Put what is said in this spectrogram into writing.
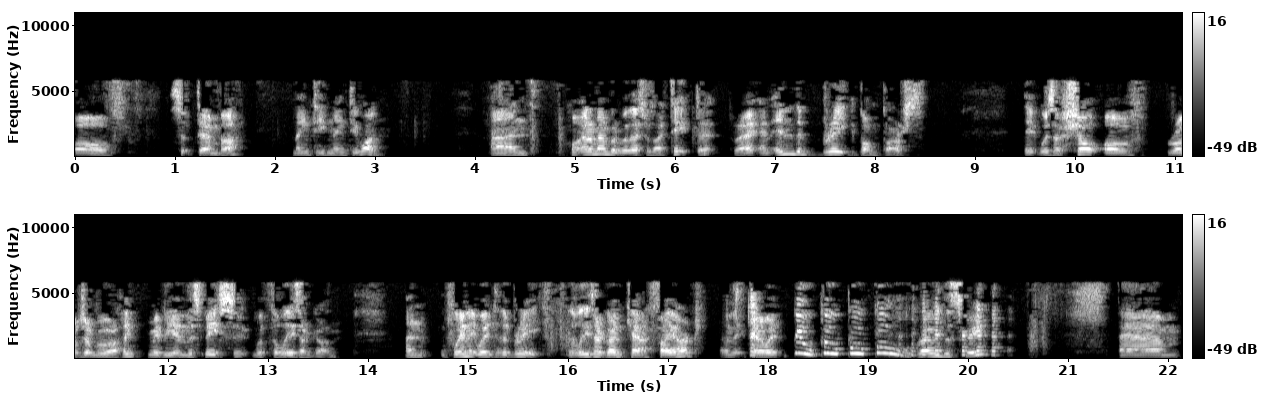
of September, 1991. And what I remember about this was I taped it, right? And in the break bumpers, it was a shot of Roger Moore, I think maybe in the spacesuit with the laser gun. And when it went to the break, the laser gun kind of fired, and it kind of went pew pew pew pew round the screen. Um,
